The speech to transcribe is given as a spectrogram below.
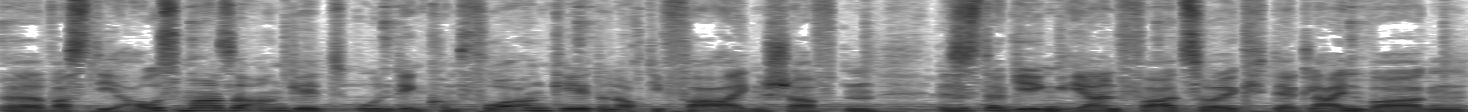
äh, was die Ausmaße angeht und den Komfort angeht und auch die Fahreigenschaften. Es ist dagegen eher ein Fahrzeug der Kleinwagen,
